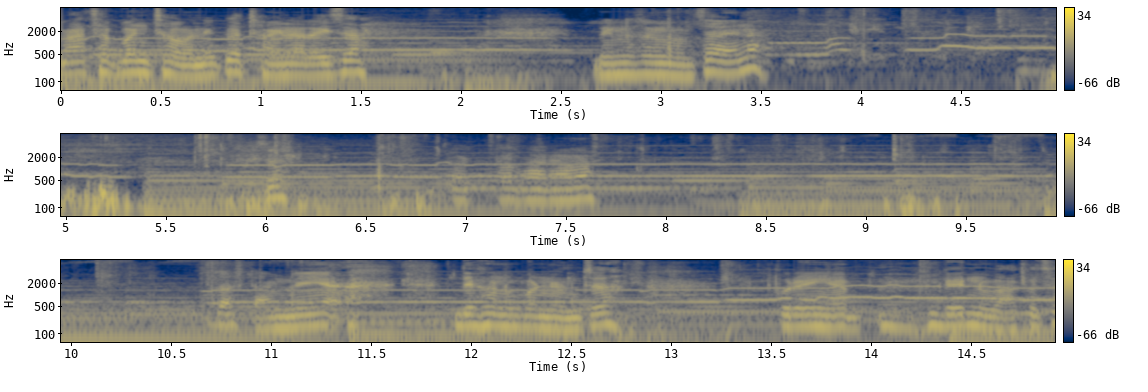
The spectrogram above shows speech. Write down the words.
माछा पनि छ भनेको छैन रहेछ। देख्न सक्नुहुन्छ होइन? जस्ट हामीले यहाँ देखाउनु पर्ने हुन्छ। पुरै यहाँ बेर्नु भएको छ।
